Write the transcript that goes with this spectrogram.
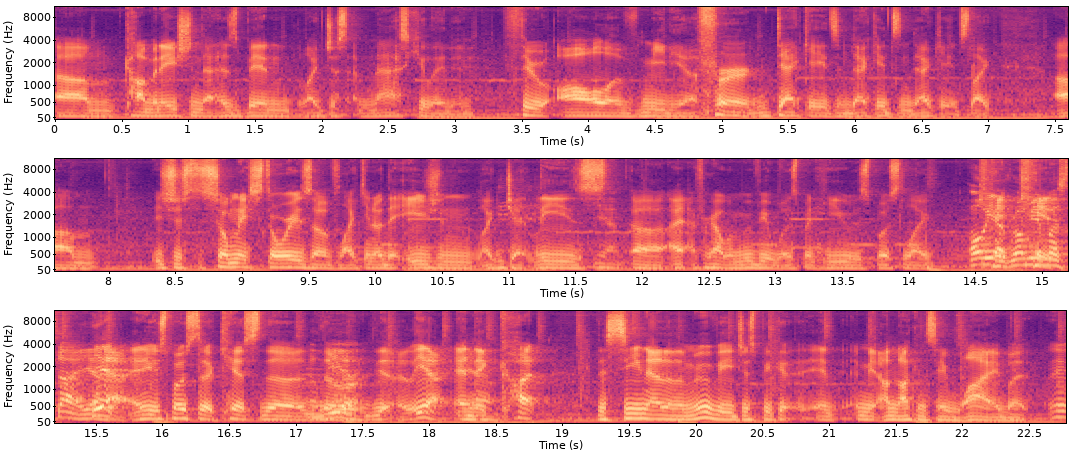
um, combination that has been like just emasculated through all of media for decades and decades and decades. Like, um, it's just so many stories of like you know the Asian like Jet Li's. Yeah. Uh, I, I forgot what movie it was, but he was supposed to like. Oh, yeah, Romeo ki- Must Die, yeah. Yeah, and he was supposed to kiss the, the, Aaliyah. the yeah, and Yeah. they cut the scene out of the movie just because. And, I mean, I'm not going to say why, but uh,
